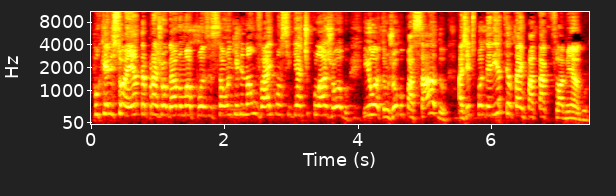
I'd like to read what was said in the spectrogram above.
Porque ele só entra para jogar numa posição em que ele não vai conseguir articular jogo. E outro, o jogo passado, a gente poderia tentar empatar com o Flamengo.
